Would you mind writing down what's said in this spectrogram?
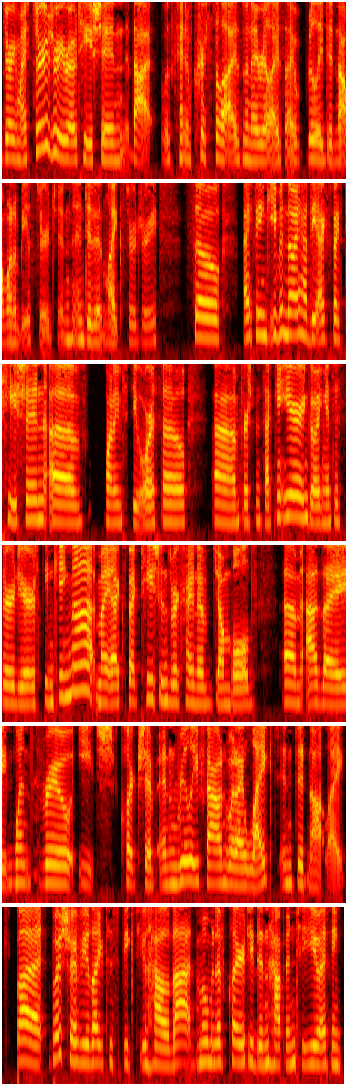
during my surgery rotation, that was kind of crystallized when I realized I really did not want to be a surgeon and didn't like surgery. So I think even though I had the expectation of wanting to do ortho um, first and second year and going into third year thinking that, my expectations were kind of jumbled um, as I went through each clerkship and really found what I liked and did not like. But Bushra, if you'd like to speak to how that moment of clarity didn't happen to you, I think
